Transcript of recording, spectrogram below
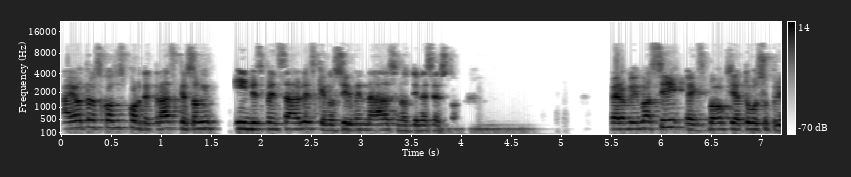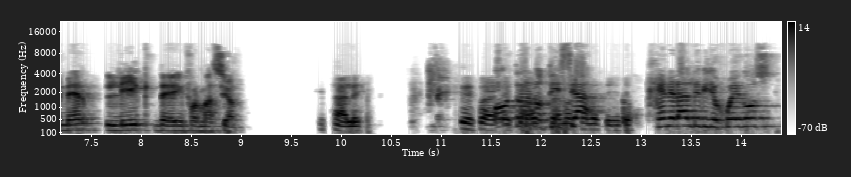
hay otras cosas por detrás que son indispensables, que no sirven nada si no tienes esto. Pero mismo así, Xbox ya tuvo su primer leak de información. Sale. Esa- Otra esa- noticia. General de videojuegos,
